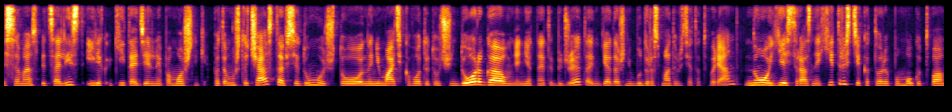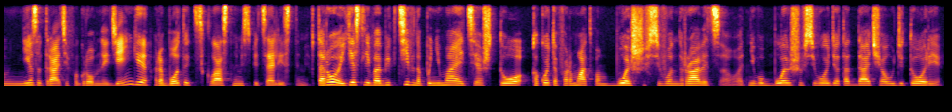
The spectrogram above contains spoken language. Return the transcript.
SMM-специалист или какие-то отдельные помощники. Потому что часто все думают, что нанимать кого-то это очень дорого, у меня нет на это бюджета, я даже не буду рассматривать этот вариант. Но есть разные хитрости, которые помогут вам, не затратив огромные деньги, работать с классными специалистами. Второе, если вы объективно понимаете, что какой-то формат вам больше всего нравится, от него больше всего идет отдача аудитории,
